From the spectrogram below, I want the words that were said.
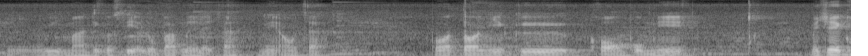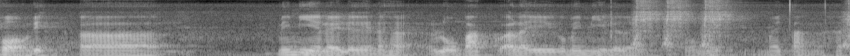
โอ้ยมาถึงก็เสียลูกบักเลยเลยจ้ะไม่เอาจ้ะเพราะตอนนี้คือของผมนี้ไม่ใช่ของเด็กเอ่อไม่มีอะไรเลยนะฮะโลบักอะไรก็ไม่มีเลยเพราะไม่ไม่ตังนะฮะ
